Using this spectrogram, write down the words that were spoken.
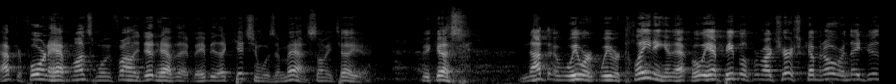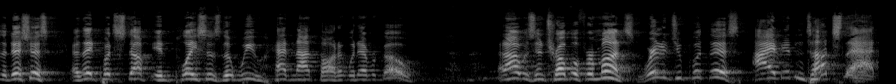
After four and a half months, when we finally did have that baby, that kitchen was a mess, let me tell you. Because not that we were we were cleaning in that, but we had people from our church coming over and they'd do the dishes and they'd put stuff in places that we had not thought it would ever go. And I was in trouble for months. Where did you put this? I didn't touch that.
